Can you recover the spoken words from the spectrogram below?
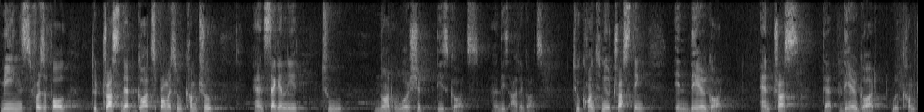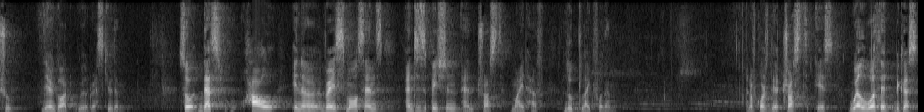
means, first of all, to trust that God's promise will come true, and secondly, to not worship these gods and these other gods, to continue trusting in their God and trust that their God will come true, their God will rescue them. So that's how, in a very small sense, anticipation and trust might have looked like for them. And of course, their trust is well worth it because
